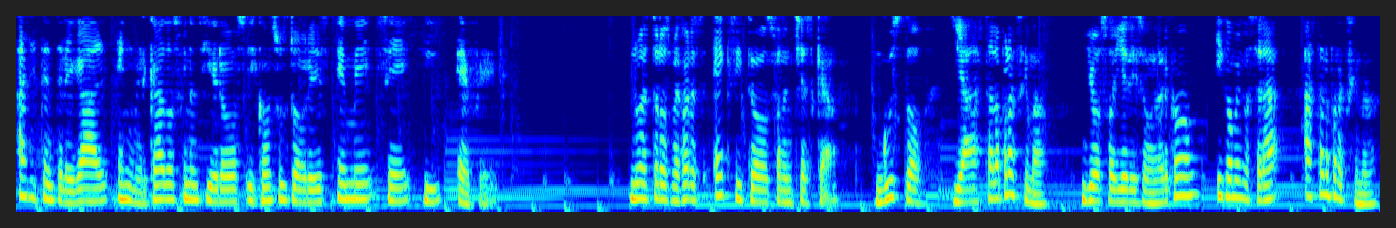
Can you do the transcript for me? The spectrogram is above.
asistente legal en mercados financieros y consultores MCIF. Nuestros mejores éxitos, Francesca. gusto y hasta la próxima. Yo soy Edison Larcón y conmigo será hasta la próxima.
